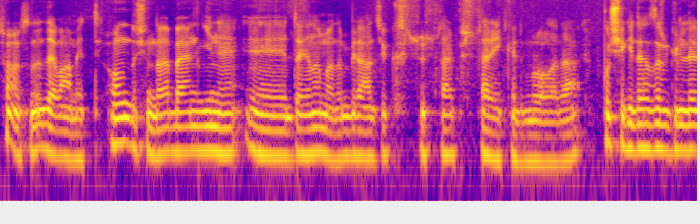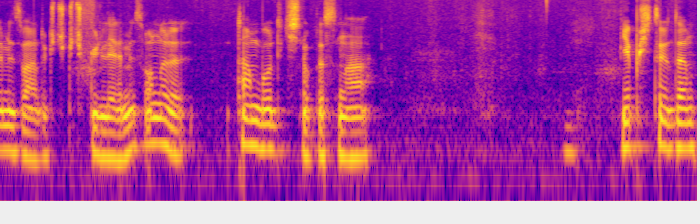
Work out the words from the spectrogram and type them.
Sonrasında devam ettik. Onun dışında ben yine e, dayanamadım. Birazcık süsler püsler ekledim buralara. Bu şekilde hazır güllerimiz vardı. Küçük küçük güllerimiz. Onları tam bu dikiş noktasına yapıştırdım.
